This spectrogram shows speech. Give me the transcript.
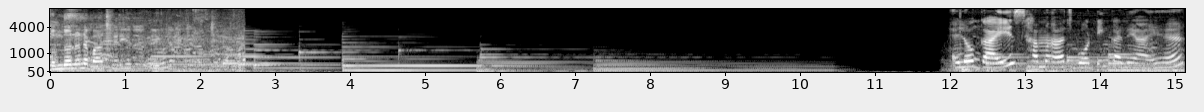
तुम दोनों ने बात करी है तो hello guys हम आज boating करने आए हैं।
